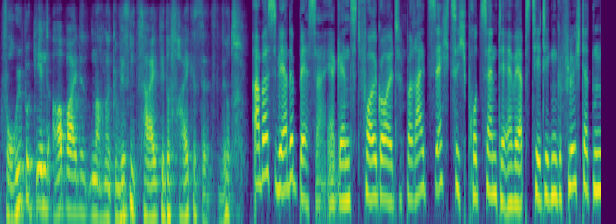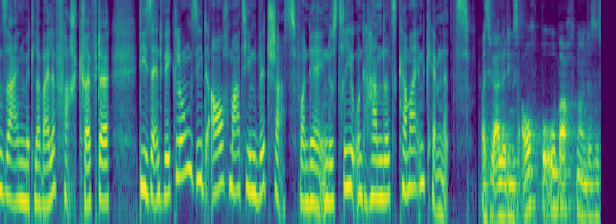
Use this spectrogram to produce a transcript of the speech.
vorübergehend arbeitet und nach einer gewissen Zeit wieder freigesetzt wird. Aber es werde besser, ergänzt Vollgold. Bereits 60 Prozent der erwerbstätigen Geflüchteten seien mittlerweile Fachkräfte. Diese Entwicklung sieht auch Martin Witschers von der Industrie Industrie- und Handelskammer in Chemnitz. Was wir allerdings auch beobachten, und das ist,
